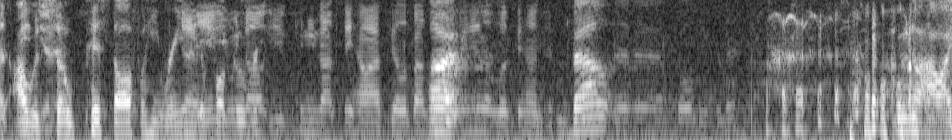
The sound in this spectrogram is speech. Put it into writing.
Dude, I was unit. so pissed off when he ran Yeah, me the you, fuck you over. you- can you not see how I feel about this? Alright. Speed unit? Look behind you. Val and uh, Goldie, come here. You know how I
